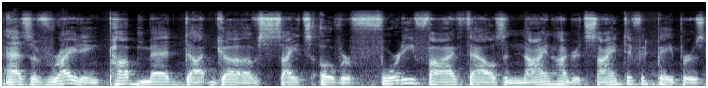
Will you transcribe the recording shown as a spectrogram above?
As of writing, PubMed.gov cites over 45,900 scientific papers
